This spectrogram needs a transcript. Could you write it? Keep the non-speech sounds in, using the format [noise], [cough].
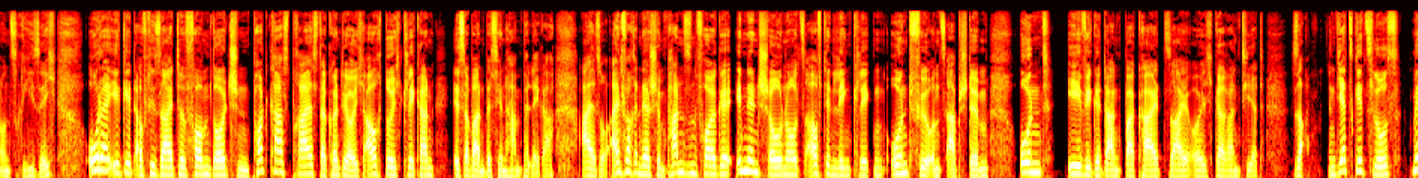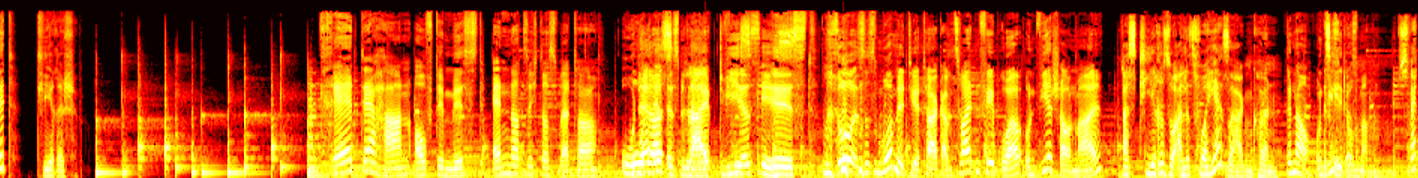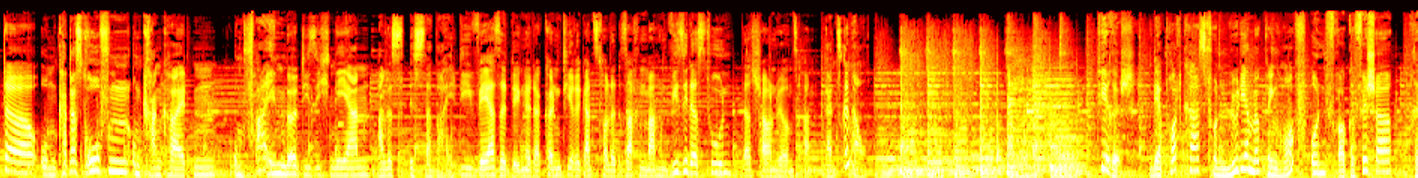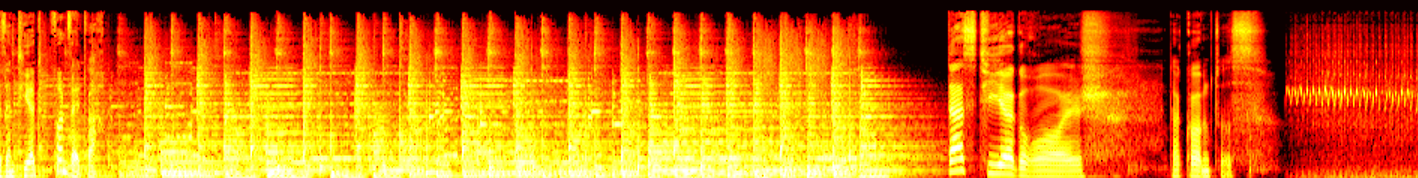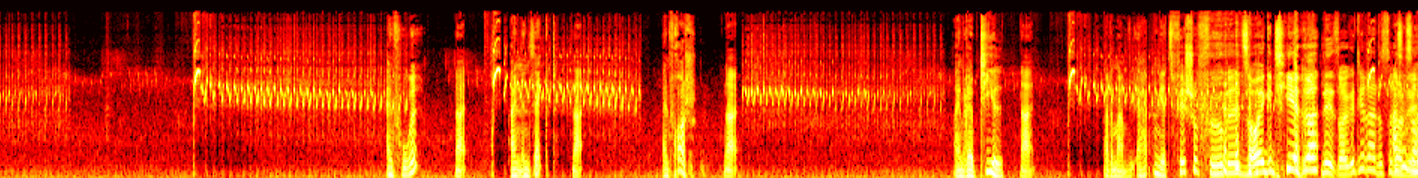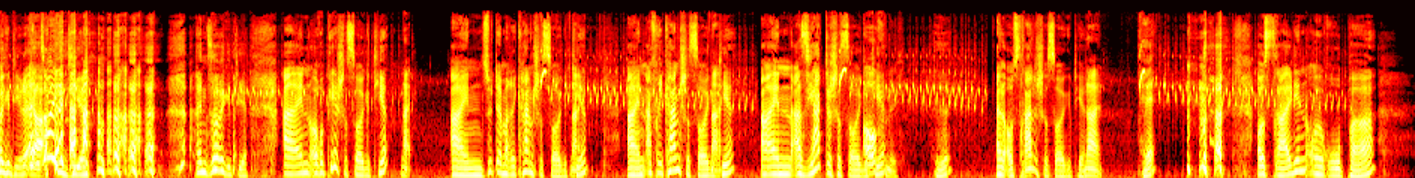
uns riesig. Oder ihr geht auf die Seite vom Deutschen Podcastpreis, da könnt ihr euch auch durchklickern, ist aber ein bisschen hampeliger. Also einfach in der Schimpansenfolge in den Show Notes auf den Link klicken und für uns abstimmen und ewige Dankbarkeit sei euch garantiert. So, und jetzt geht's los mit tierisch. Kräht der Hahn auf dem Mist, ändert sich das Wetter. Oder, Oder es, es bleibt, wie es ist. ist. So, es ist Murmeltiertag am 2. Februar und wir schauen mal, was Tiere so alles vorhersagen können. Genau, und es wie geht sie das um machen. Das Wetter, um Katastrophen, um Krankheiten, um Feinde, die sich nähern. Alles ist dabei. Diverse Dinge, da können Tiere ganz tolle Sachen machen. Wie sie das tun, das schauen wir uns an. Ganz genau. Tierisch, Der Podcast von Lydia Möcklinghoff und Frauke Fischer, präsentiert von Weltwach. Das Tiergeräusch. Da kommt es. Ein Vogel? Nein, Ein Insekt? nein, Ein Frosch? nein, Ein Reptil? nein. Warte mal, wir hatten jetzt Fische, Vögel, [laughs] Säugetiere. Nee, Säugetiere du noch Achso. Säugetiere. Ja. Ein Säugetier. [laughs] Ein Säugetier. Ein europäisches Säugetier. Nein, Ein südamerikanisches Säugetier. Ein afrikanisches Säugetier. Ein asiatisches auch Säugetier. nicht. Hä? Ein australisches Säugetier. Nein, Hä? Australien, Europa,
